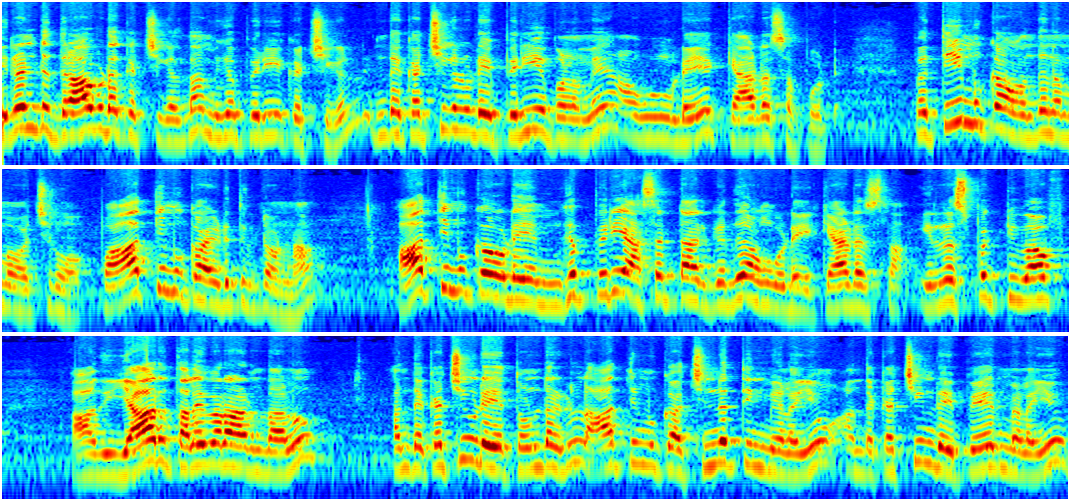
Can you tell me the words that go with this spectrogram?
இரண்டு திராவிட கட்சிகள் தான் மிகப்பெரிய கட்சிகள். இந்த கட்சிகளுடைய பெரிய பலமே அவங்களுடைய கேடர் சப்போர்ட். இப்போ திமுக வந்து நம்ம வச்சுருவோம். இப்போ அதிமுக எடுத்துக்கிட்டோம்னா அதிமுகவுடைய மிகப்பெரிய அசட்டாக இருக்கிறது அவங்களுடைய கேடர்ஸ் தான். Irrespective ஆஃப் அது யார் தலைவராக இருந்தாலும் அந்த கட்சியுடைய தொண்டர்கள் அதிமுக சின்னத்தின் மேலேயும் அந்த கட்சியினுடைய பெயர் மேலேயும்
